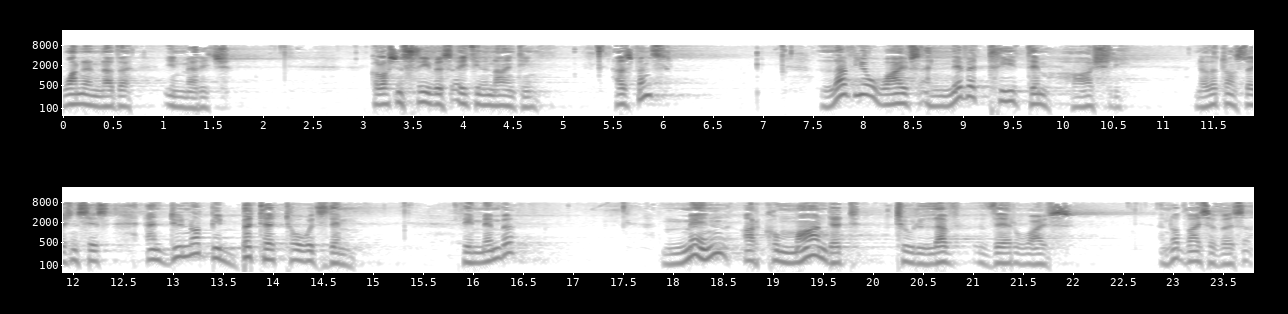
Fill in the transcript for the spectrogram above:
one another in marriage? Colossians 3 verse 18 and 19. Husbands, Love your wives and never treat them harshly. Another translation says, and do not be bitter towards them. Remember, men are commanded to love their wives and not vice versa.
